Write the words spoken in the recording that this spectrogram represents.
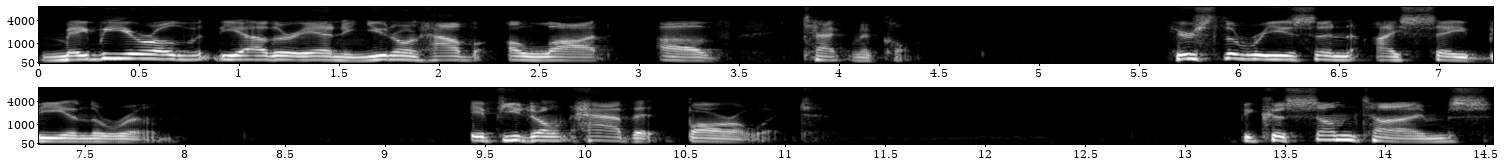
maybe you're over the other end and you don't have a lot of technical. Here's the reason I say be in the room. If you don't have it, borrow it because sometimes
